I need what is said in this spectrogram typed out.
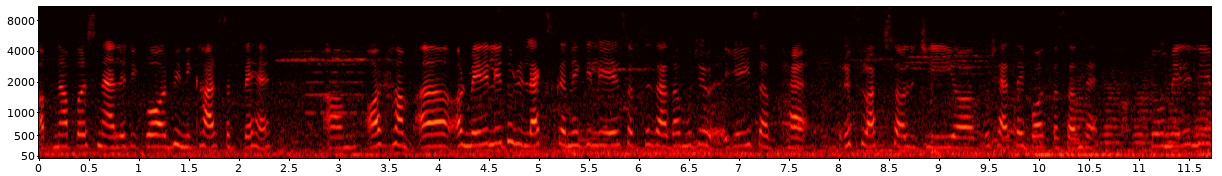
अपना पर्सनैलिटी को और भी निखार सकते हैं। और हम और मेरे लिए तो रिलैक्स करने के लिए सबसे ज़्यादा मुझे यही सब है रिफ्लक्सोलॉजी और कुछ ऐसा ही बहुत पसंद है। तो मेरे लिए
